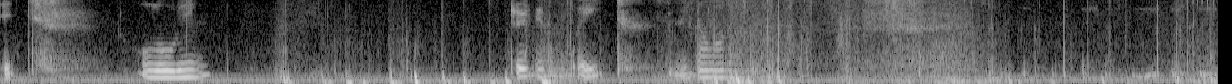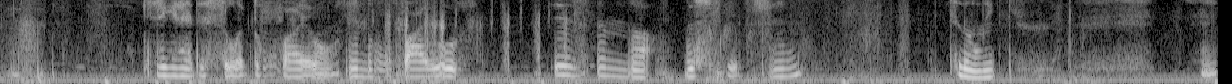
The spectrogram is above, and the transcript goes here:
it's loading. So you're gonna wait and download You're gonna have to select the file, and the file is in the description to the link. And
